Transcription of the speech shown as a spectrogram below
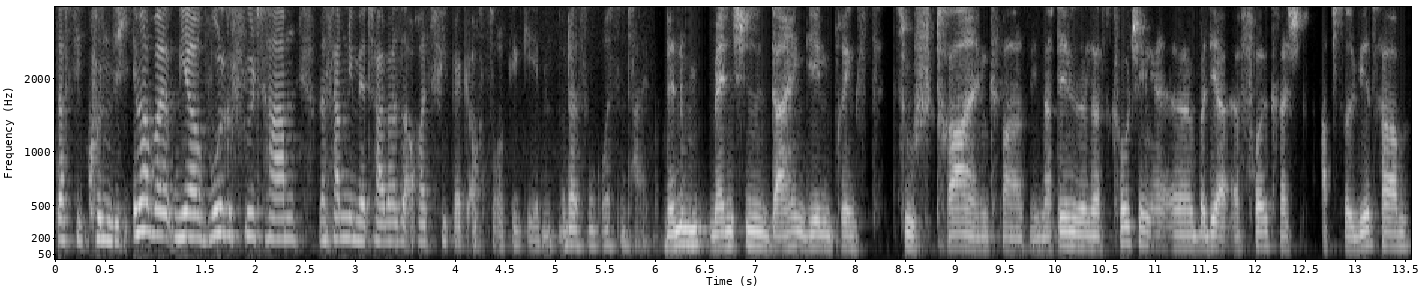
dass die Kunden sich immer bei mir wohlgefühlt haben und das haben die mir teilweise auch als Feedback auch zurückgegeben oder zum größten Teil. Wenn du Menschen dahingehend bringst, zu strahlen quasi, nachdem sie das Coaching äh, bei dir erfolgreich absolviert haben,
